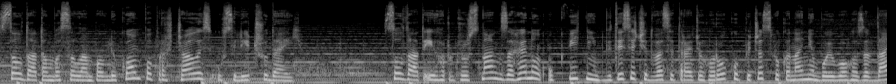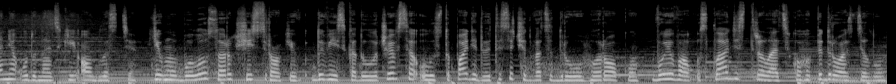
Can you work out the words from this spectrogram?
З солдатом Василем Павлюком попрощались у селі Чудей. Солдат Ігор Руснак загинув у квітні 2023 року під час виконання бойового завдання у Донецькій області. Йому було 46 років. До війська долучився у листопаді 2022 року. Воював у складі стрілецького підрозділу.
